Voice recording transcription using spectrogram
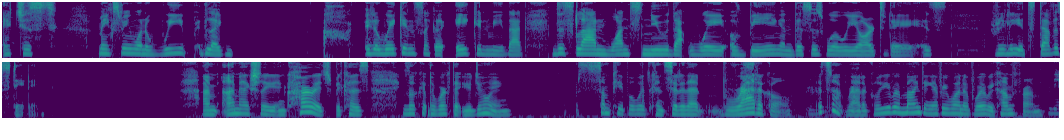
it just makes me want to weep. Like, it awakens like a ache in me that this land once knew that way of being, and this is where we are today. It's really, it's devastating. I'm I'm actually encouraged because look at the work that you're doing. Some people would consider that radical. Mm. It's not radical. You're reminding everyone of where we come from. Yeah.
